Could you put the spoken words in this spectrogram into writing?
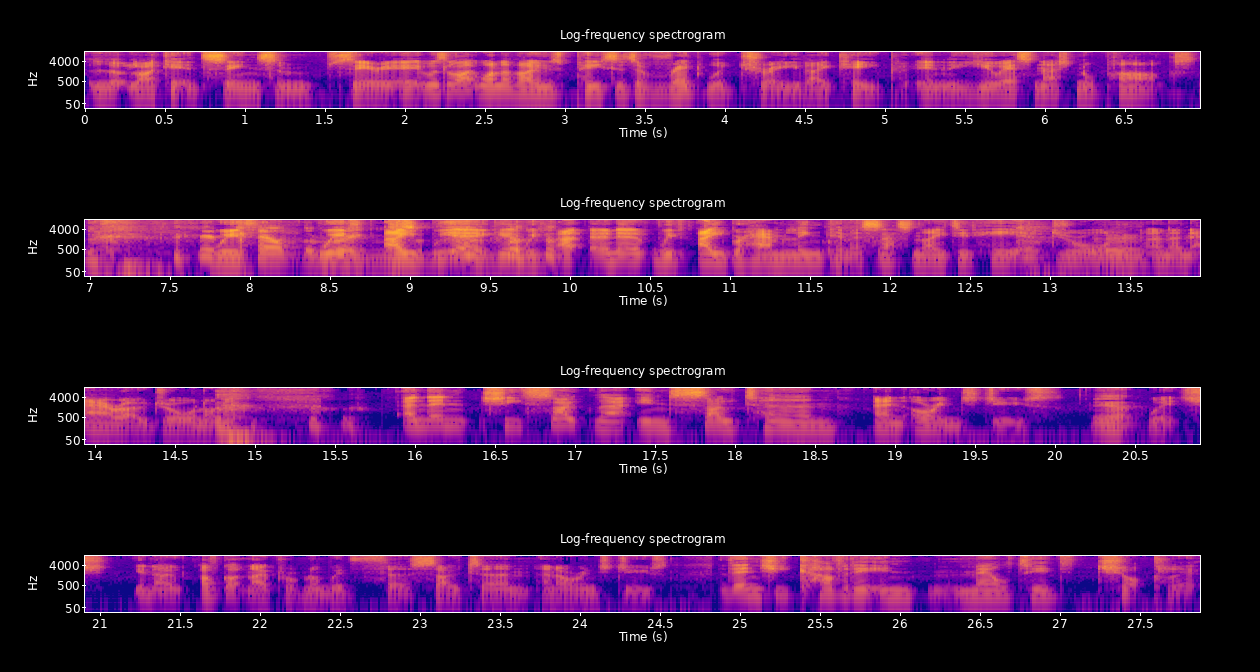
looked like it had seen some serious. It was like one of those pieces of redwood tree they keep in the U.S. national parks with with rings. A- yeah, yeah, with uh, and, uh, with Abraham Lincoln assassinated here drawn and an arrow drawn on it. and then she soaked that in sauterne and orange juice yeah, which you know I've got no problem with uh, sauterne and orange juice. Then she covered it in melted chocolate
